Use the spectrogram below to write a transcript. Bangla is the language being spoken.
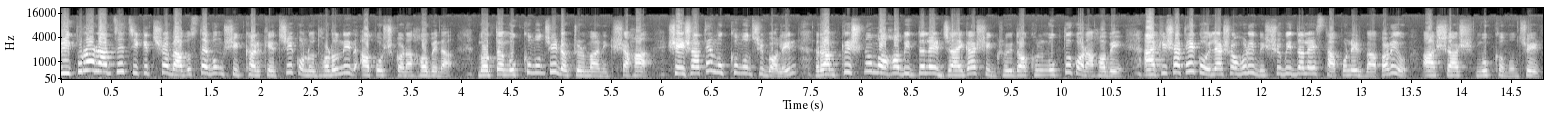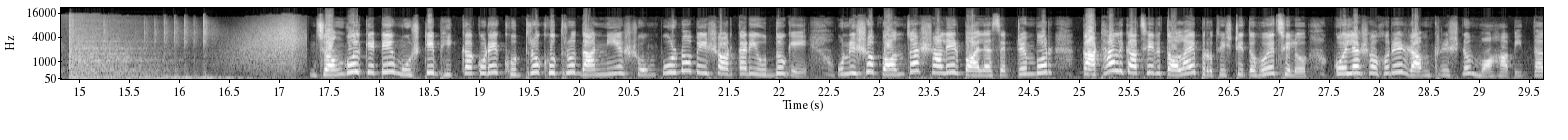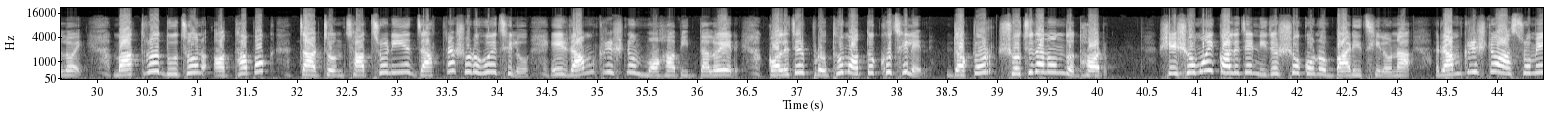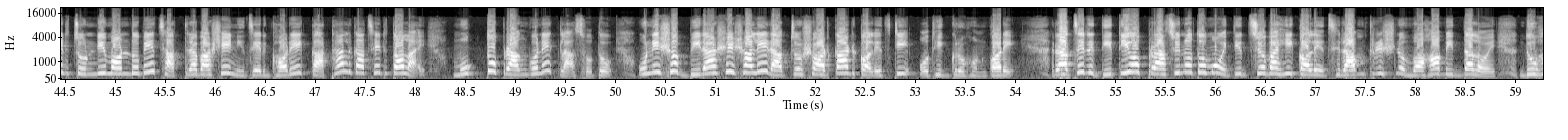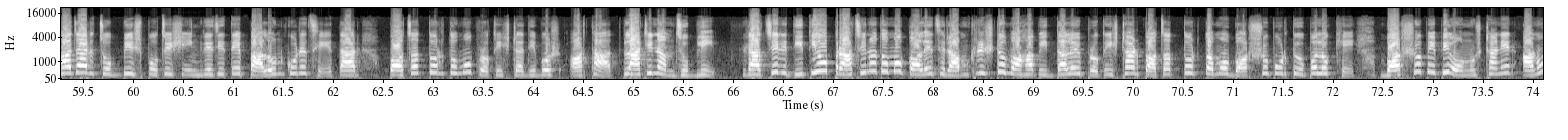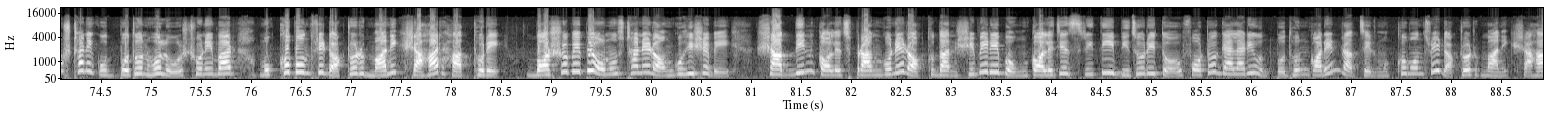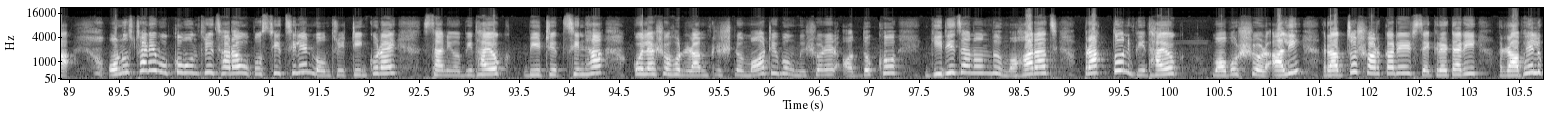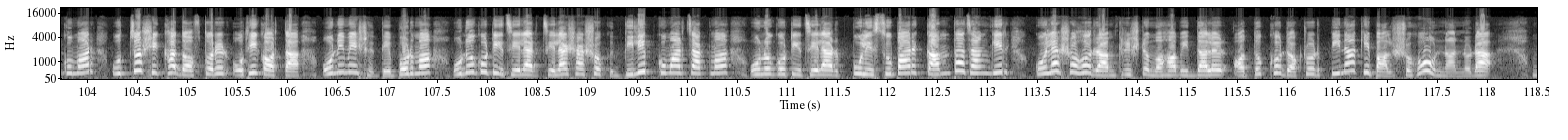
ত্রিপুরা রাজ্যে চিকিৎসা ব্যবস্থা এবং শিক্ষার ক্ষেত্রে কোনো ধরনের আপোষ করা হবে না। বক্তা মুখ্যমন্ত্রী ডক্টর মানিক সাহা। সেই সাথে মুখ্যমন্ত্রী বলেন, রামকৃষ্ণ মহাবিদ্যালয়ের জায়গা শীঘ্রই দখল মুক্ত করা হবে। একই সাথে কৈলাসহরে বিশ্ববিদ্যালয় স্থাপনের ব্যাপারেও আশ্বাস মুখ্যমন্ত্রীর। জঙ্গল কেটে মুষ্টি ভিক্ষা করে ক্ষুদ্র ক্ষুদ্র দান নিয়ে সম্পূর্ণ বেসরকারি উদ্যোগে উনিশশো পঞ্চাশ সালের পয়লা সেপ্টেম্বর কাঁঠাল গাছের তলায় প্রতিষ্ঠিত হয়েছিল কৈলাসহরের রামকৃষ্ণ মহাবিদ্যালয়। মাত্র দুজন অধ্যাপক, চারজন ছাত্র নিয়ে যাত্রা শুরু হয়েছিল এই রামকৃষ্ণ মহাবিদ্যালয়ের। কলেজের প্রথম অধ্যক্ষ ছিলেন ডক্টর সচিদানন্দ ধর। সে সময় কলেজের নিজস্ব কোনো বাড়ি ছিল না। রামকৃষ্ণ আশ্রমের চণ্ডী মণ্ডপে ছাত্রাবাসে নিজের ঘরে কাঁঠাল গাছের তলায় মুক্ত প্রাঙ্গণে ক্লাস হতো। উনিশশো বিরাশি সালে রাজ্য সরকার কলেজটি অধিগ্রহণ করে। রাজ্যের দ্বিতীয় প্রাচীনতম ঐতিহ্যবাহী কলেজ রামকৃষ্ণ মহাবিদ্যালয় দু হাজার চব্বিশ পঁচিশ ইংরেজিতে পালন করেছে তার পঁচাত্তরতম প্রতিষ্ঠা দিবস, অর্থাৎ প্লাটিনাম জুবলি। রাজ্যের দ্বিতীয় প্রাচীনতম কলেজ রামকৃষ্ণ মহাবিদ্যালয় প্রতিষ্ঠার পঁচাত্তরতম বর্ষপূর্তি উপলক্ষে বর্ষব্যাপী অনুষ্ঠানের আনুষ্ঠানিক উদ্বোধন হল শনিবার, মুখ্যমন্ত্রী ডক্টর মানিক সাহার হাত ধরে। বর্ষব্যাপী অনুষ্ঠানের অঙ্গ হিসেবে সাত দিন কলেজ প্রাঙ্গণে রক্তদান শিবির এবং কলেজের স্মৃতি বিজড়িত ফটো গ্যালারি উদ্বোধন করেন রাজ্যের মুখ্যমন্ত্রী ডক্টর মানিক সাহা। অনুষ্ঠানে মুখ্যমন্ত্রী ছাড়াও উপস্থিত ছিলেন মন্ত্রী টিঙ্কুরায় স্থানীয় বিধায়ক বীরজিৎ সিনহা, কৈলাসহর রামকৃষ্ণ মঠ এবং মিশনের অধ্যক্ষ গিরিজানন্দ মহারাজ, প্রাক্তন বিধায়ক মবস্বর আলী, রাজ্য সরকারের সেক্রেটারি রাভেল কুমার উচ্চশিক্ষা দফতরের অধিকর্তা অনিমেষ দেববর্মা, ঊনকোটি জেলার জেলাশাসক দিলীপ কুমার চাকমা, ঊনকোটি জেলার পুলিশ সুপার কান্তা জাঙ্গির কৈলাসহর রামকৃষ্ণ মহাবিদ্যালয়ের অধ্যক্ষ ডক্টর পিনাকি পাল সহ অন্যান্যরা।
